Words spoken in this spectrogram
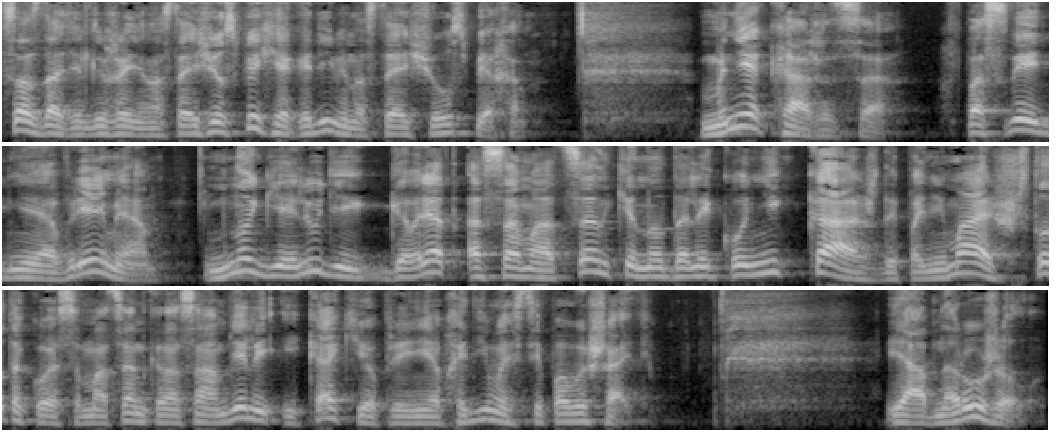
создатель движения «Настоящий успех» и Академии «Настоящего успеха». Мне кажется, последнее время многие люди говорят о самооценке, но далеко не каждый понимает, что такое самооценка на самом деле и как ее при необходимости повышать. Я обнаружил,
